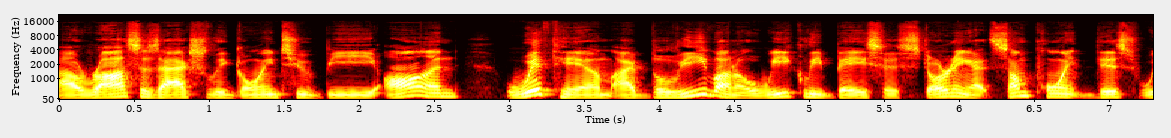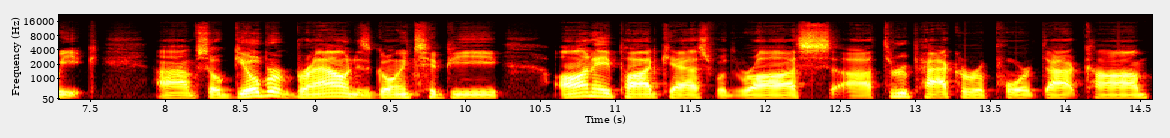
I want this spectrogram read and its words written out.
Uh, Ross is actually going to be on with him, I believe, on a weekly basis, starting at some point this week. Um, so Gilbert Brown is going to be on a podcast with Ross uh, through PackerReport.com.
